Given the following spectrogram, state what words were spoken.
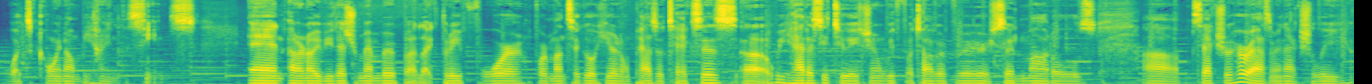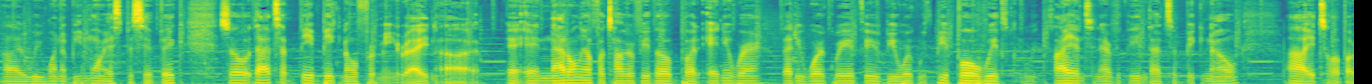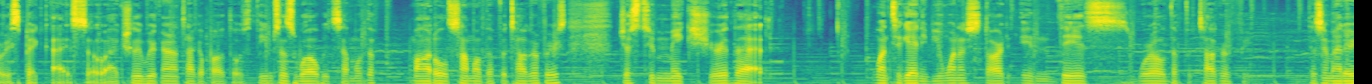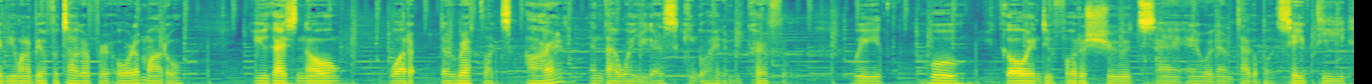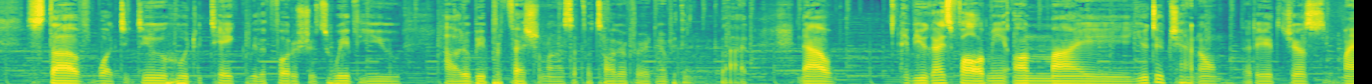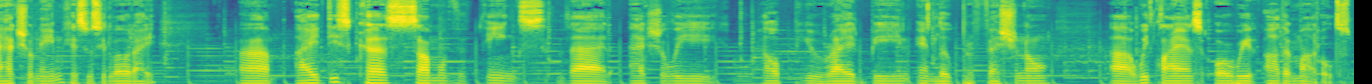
what's going on behind the scenes. And I don't know if you guys remember, but like three, four, four months ago here in El Paso, Texas, uh, we had a situation with photographers and models, uh, sexual harassment. Actually, uh, we want to be more specific. So that's a big, big no for me, right? Uh, and, not only on photography though, but anywhere that you work with, if you work with people, with, with clients, and everything, that's a big no uh, it's all about respect, guys. So actually, we're gonna talk about those themes as well with some of the models, some of the photographers, just to make sure that once again, if you want to start in this world of photography, doesn't matter if you want to be a photographer or a model, you guys know what the reflex are, and that way you guys can go ahead and be careful with who go and do photo shoots. And, and we're going to talk about safety stuff, what to do, who to take with the photo shoots with you, how to be professional as a photographer, and everything like that. Now, if you guys follow me on my YouTube channel, that is just my actual name, Jesus Silva um, I discuss some of the things that actually will help you, right, being and look professional uh, with clients or with other models.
